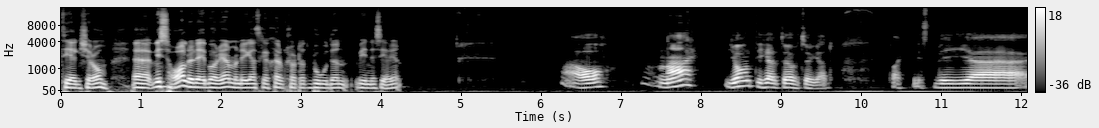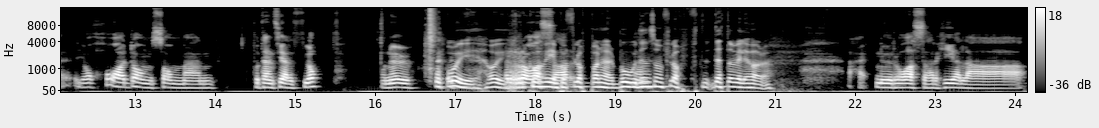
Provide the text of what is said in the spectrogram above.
Teg kör om. Eh, vi sa aldrig det i början men det är ganska självklart att Boden vinner serien. Ja Nej. Jag är inte helt övertygad. Faktiskt. Vi eh, Jag har dem som en potentiell flopp. Och nu Oj, oj, nu kommer vi in på floppan här. Boden som flopp, detta vill jag höra. Nej, nu rasar hela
